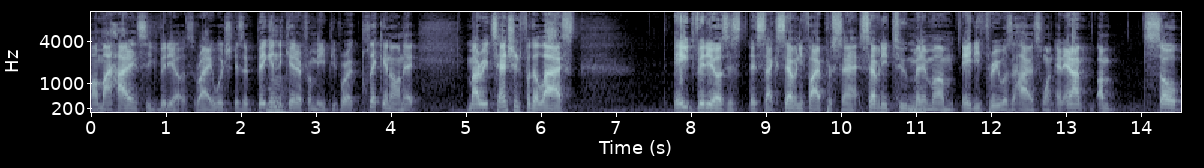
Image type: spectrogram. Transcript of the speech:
on my hide and seek videos, right? Which is a big mm. indicator for me. People are clicking on it. My retention for the last eight videos is, is like 75%, 72 mm. minimum, 83 was the highest one. And, and I'm, I'm so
